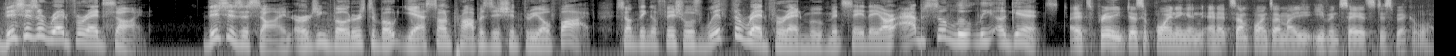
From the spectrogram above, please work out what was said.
This is a Red for Ed sign. This is a sign urging voters to vote yes on Proposition 305, something officials with the Red for Ed movement say they are absolutely against. It's pretty disappointing, and, and at some points, I might even say it's despicable.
